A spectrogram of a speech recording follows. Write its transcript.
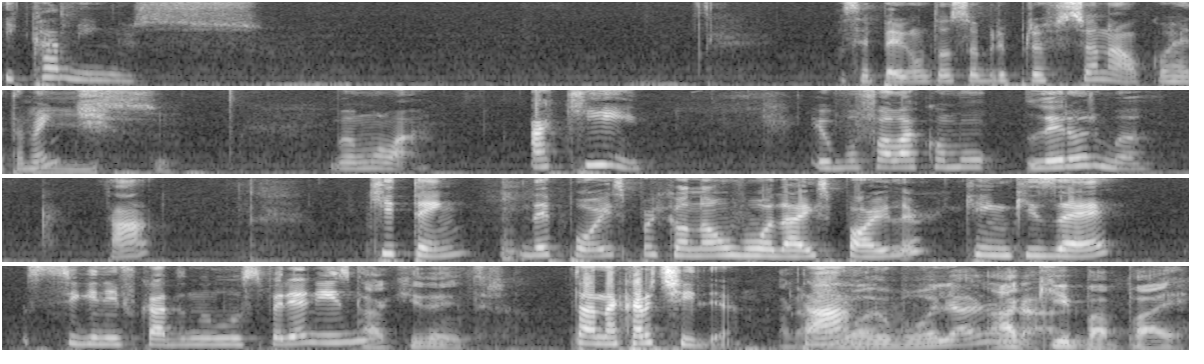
e caminhos. Você perguntou sobre o profissional, corretamente? Isso. Vamos lá. Aqui eu vou falar como Lenormand, tá? Que tem depois, porque eu não vou dar spoiler. Quem quiser, significado no luciferianismo, Tá aqui dentro. tá na cartilha, tá? Eu vou olhar. Aqui, papai.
